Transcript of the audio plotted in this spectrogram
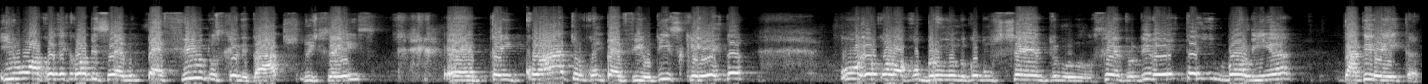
E uma coisa que eu observo, o perfil dos candidatos, dos seis, é, tem quatro com perfil de esquerda, eu coloco o Bruno como centro, centro-direita e Bolinha da direita.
